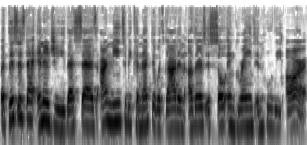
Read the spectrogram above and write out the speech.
But this is that energy that says our need to be connected with God and others is so ingrained in who we are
